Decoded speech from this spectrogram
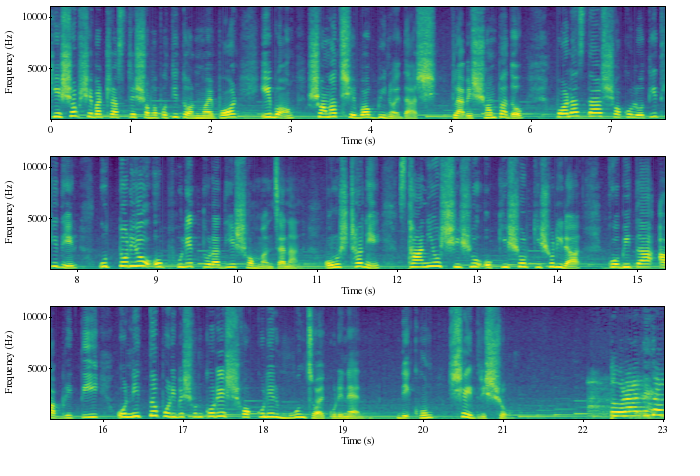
কেশব সেবা ট্রাস্টের সভাপতি তন্ময় বর এবং সমাজসেবক বিনয় দাস। ক্লাবের সম্পাদক পলাশ দাস সকল অতিথিদের উত্তরীয় ও ফুলের তোড়া দিয়ে সম্মান জানান। অনুষ্ঠানে স্থানীয় শিশু ও কিশোর কিশোরীরা কবিতা, আবৃত্তি ও নৃত্য পরিবেশন করে সকলের মন জয় করে নেন। দেখুন সেই দৃশ্য। তোরা সব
